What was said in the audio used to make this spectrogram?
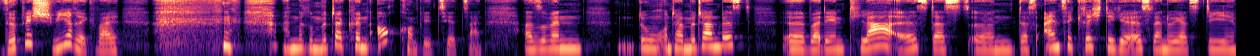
wirklich schwierig, weil andere Mütter können auch kompliziert sein. Also wenn du unter Müttern bist, äh, bei denen klar ist, dass äh, das einzig Richtige ist, wenn du jetzt die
